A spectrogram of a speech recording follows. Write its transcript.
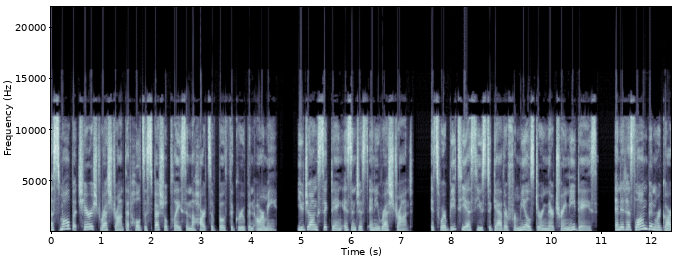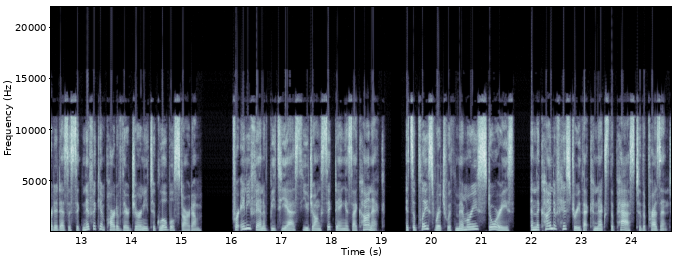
a small but cherished restaurant that holds a special place in the hearts of both the group and army. Yujong Sikdang isn't just any restaurant, it's where BTS used to gather for meals during their trainee days, and it has long been regarded as a significant part of their journey to global stardom. For any fan of BTS, Yujong Sikdang is iconic. It's a place rich with memories, stories, and the kind of history that connects the past to the present.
